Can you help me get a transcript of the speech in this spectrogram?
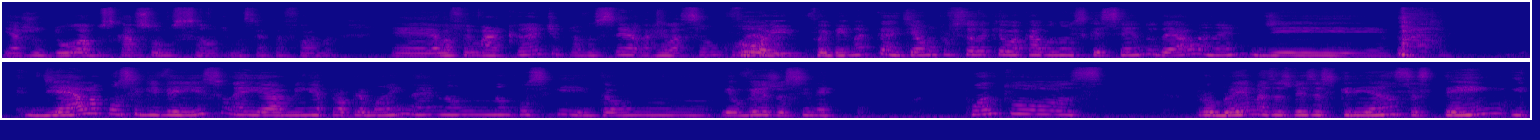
e ajudou a buscar a solução de uma certa forma, é, ela foi marcante para você a relação com ela? Foi, foi bem marcante. É uma professora que eu acabo não esquecendo dela, né? De, de ela conseguir ver isso, né? E a minha própria mãe, né? Não, não consegui. Então, eu vejo assim, né? Quantos problemas às vezes as crianças têm e,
